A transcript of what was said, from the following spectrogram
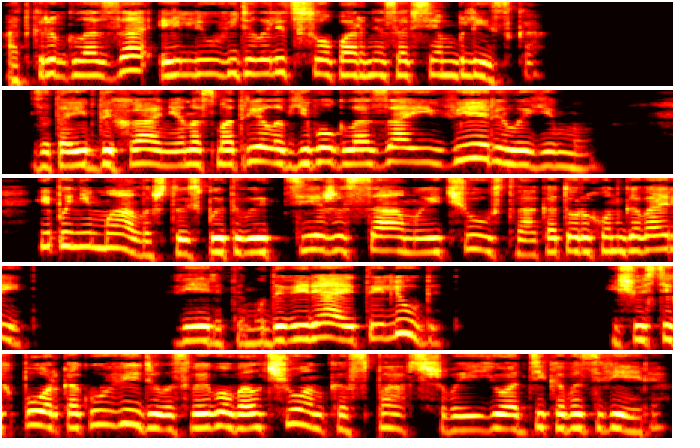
Открыв глаза, Элли увидела лицо парня совсем близко. Затаив дыхание, она смотрела в его глаза и верила ему и понимала, что испытывает те же самые чувства, о которых он говорит. Верит ему, доверяет и любит. Еще с тех пор, как увидела своего волчонка, спавшего ее от дикого зверя.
